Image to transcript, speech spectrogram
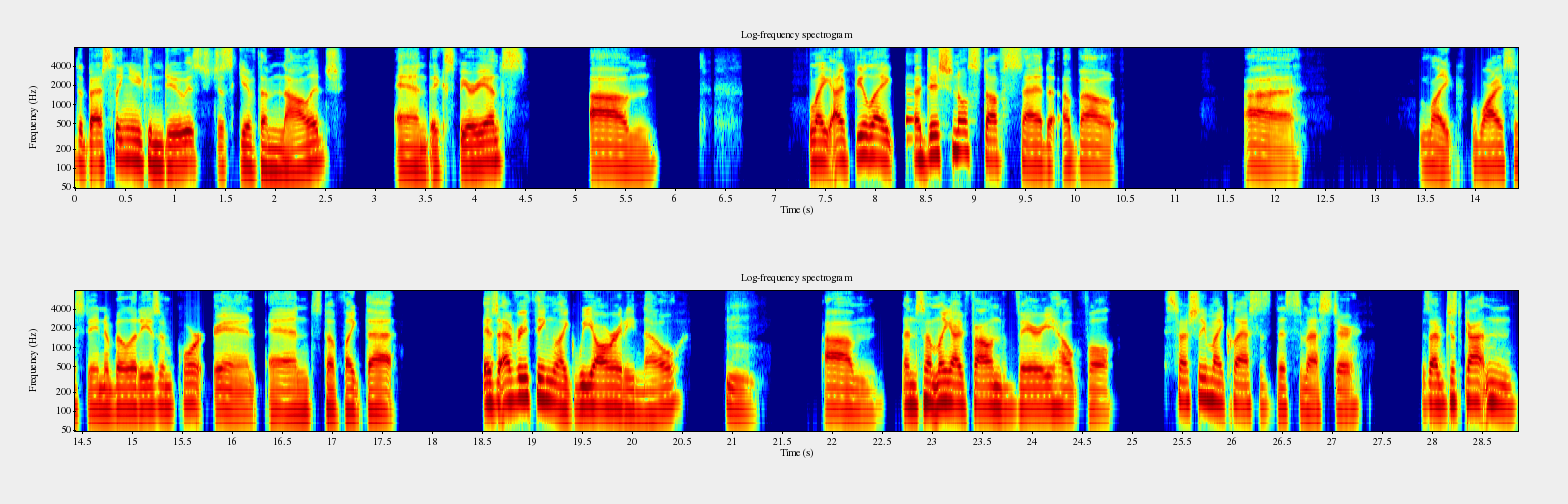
the best thing you can do is to just give them knowledge and experience. Um, like I feel like additional stuff said about uh like why sustainability is important and stuff like that is everything like we already know Mm. um and something i found very helpful especially my classes this semester is i've just gotten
